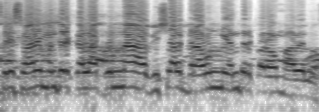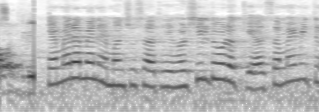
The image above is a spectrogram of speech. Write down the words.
શ્રી સ્વામી મંદિર કલાકુંજના વિશાળ ગ્રાઉન્ડની અંદર કરવામાં આવેલો છે. કેમેરામેન હેમાંશુ સાથે હર્ષિલ ધોળકિયા સમય મિત્ર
